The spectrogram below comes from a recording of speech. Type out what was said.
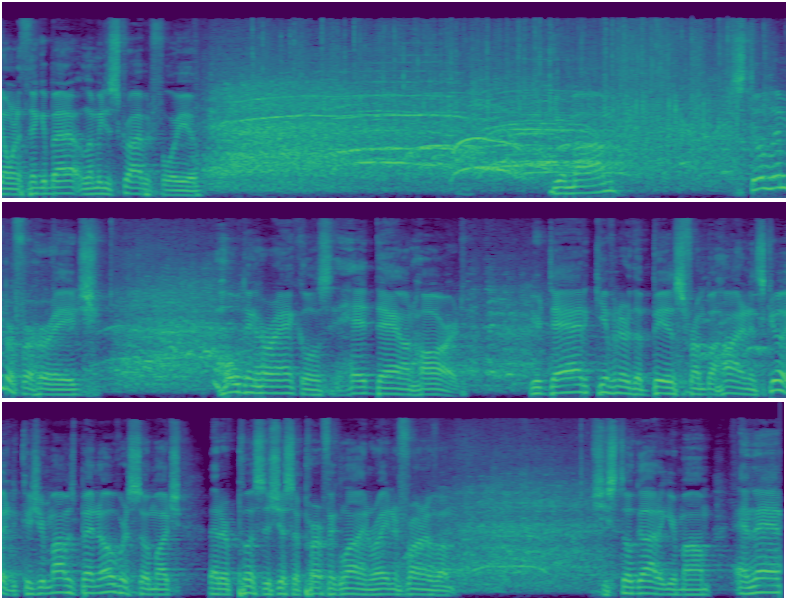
You don't want to think about it? Let me describe it for you. Your mom, still limber for her age, holding her ankles, head down hard. Your dad giving her the biz from behind, it's good because your mom's bent over so much that her puss is just a perfect line right in front of him. She still got it, your mom. And then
